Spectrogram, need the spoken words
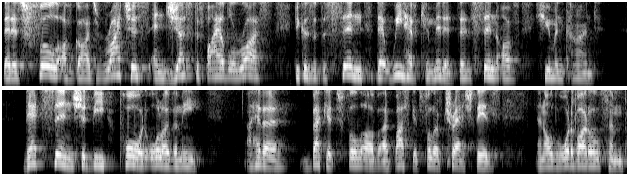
that is full of God's righteous and justifiable wrath because of the sin that we have committed, the sin of humankind. That sin should be poured all over me. I have a bucket full of a basket full of trash. There's an old water bottle, some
